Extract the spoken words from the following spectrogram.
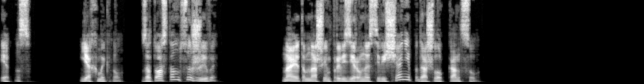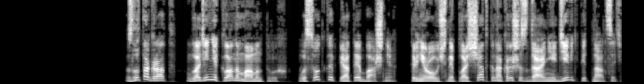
этнос. Я хмыкнул. Зато останутся живы. На этом наше импровизированное совещание подошло к концу. Златоград. Владение клана Мамонтовых. Высотка Пятая башня. Тренировочная площадка на крыше здания 9.15.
